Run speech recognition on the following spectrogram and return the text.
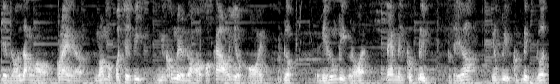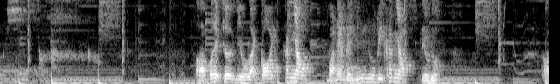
để nói rằng là con này nó là một con chơi vị mình không để đòi hỏi quá cao nhiều khói được tại vì hương vị của nó ấy, đem lên cực đỉnh mình thấy không hương vị cực đỉnh luôn. À, có thể chơi nhiều loại coi khác nhau và đem đến những hương vị khác nhau đều được. À,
